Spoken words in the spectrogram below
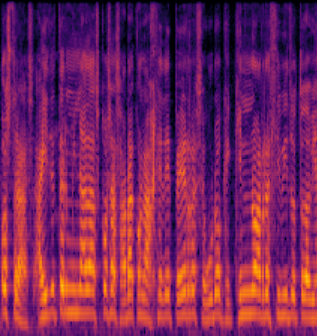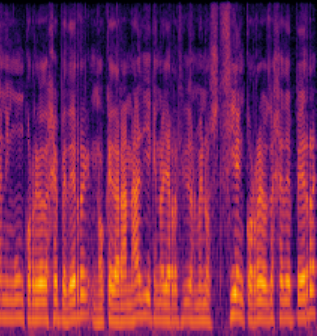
ostras, hay determinadas cosas, ahora con la GDPR, seguro que quien no ha recibido todavía ningún correo de GDPR, no quedará nadie que no haya recibido al menos 100 correos de GDPR,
